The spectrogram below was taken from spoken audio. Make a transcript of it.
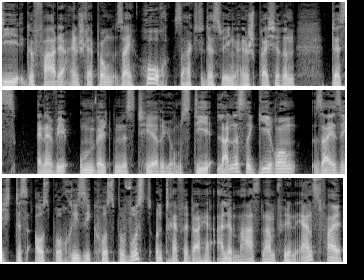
Die Gefahr der Einschleppung sei hoch, sagte deswegen eine Sprecherin des NRW-Umweltministeriums. Die Landesregierung sei sich des Ausbruchrisikos bewusst und treffe daher alle Maßnahmen für den Ernstfall.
